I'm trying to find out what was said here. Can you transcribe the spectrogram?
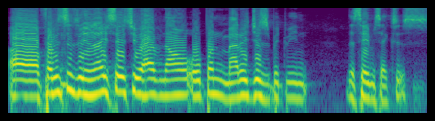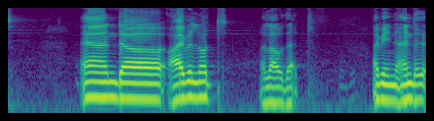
uh, for instance, in the United States, you have now open marriages between the same sexes, and uh, I will not allow that. I mean, and, uh,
